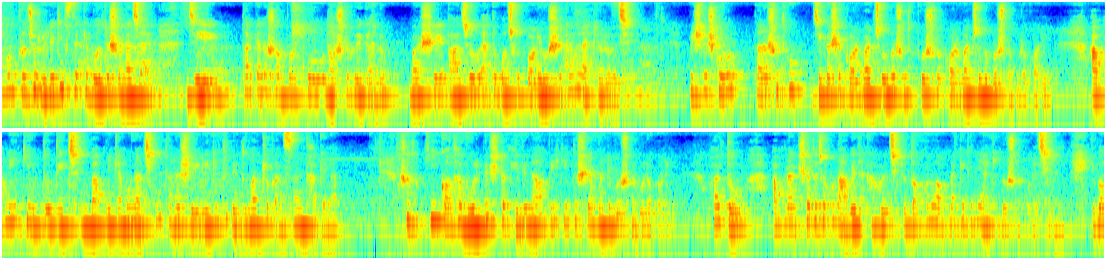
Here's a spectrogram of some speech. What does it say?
এমন প্রচুর রিলেটিভসদেরকে বলতে শোনা যায় যে তার কেন সম্পর্ক নষ্ট হয়ে গেল বা সে আজও এত বছর পরেও সে কেন একলা রয়েছে? বিশ্বাস করুন, তারা শুধু জিজ্ঞাসা করবার জন্য, শুধু প্রশ্ন করবার জন্য প্রশ্নগুলো করে। আপনি কি উত্তর দিচ্ছেন বা আপনি কেমন আছেন? তারা সেই নিয়ে কিন্তু বিন্দুমাত্র কনসার্ন থাকে না। শুধু কি কথা বলবে সেটা ভেবে না পেয়ে কিন্তু সে আপনাকে প্রশ্নগুলো করে। হয়তো আপনার সাথে যখন আগে দেখা হয়েছিল, তখনও আপনাকে তিনি একই প্রশ্ন করেছিলেন এবং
